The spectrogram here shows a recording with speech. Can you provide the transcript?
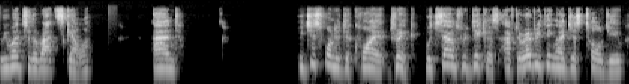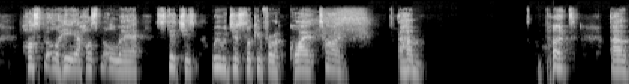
We went to the Rathskeller, and we just wanted a quiet drink, which sounds ridiculous after everything I just told you hospital here, hospital there, stitches. We were just looking for a quiet time. Um, but uh,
